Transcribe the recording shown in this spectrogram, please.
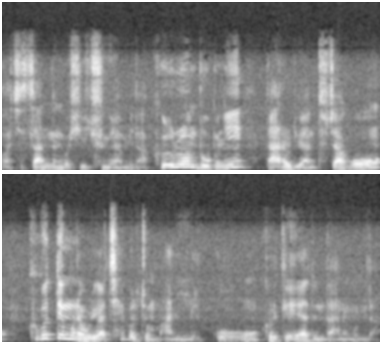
같이 쌓는 것이 중요합니다. 그런 부분이 나를 위한 투자고 그것 때문에 우리가 책을 좀 많이 읽고 그렇게 해야 된다는 겁니다.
